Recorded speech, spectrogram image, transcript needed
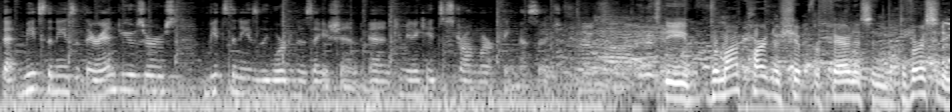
that meets the needs of their end users, meets the needs of the organization, and communicates a strong marketing message. The Vermont Partnership for Fairness and Diversity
